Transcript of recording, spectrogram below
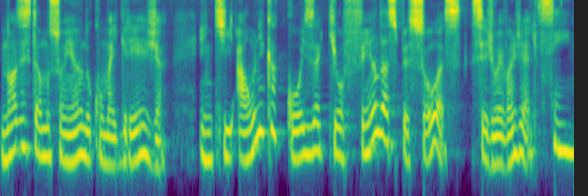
nós estamos sonhando com uma igreja em que a única coisa que ofenda as pessoas seja o evangelho. Sim.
